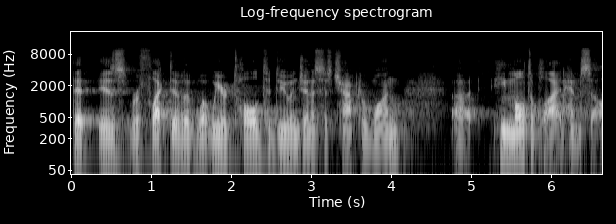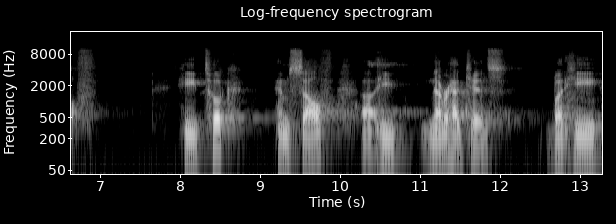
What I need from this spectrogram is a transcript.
that is reflective of what we are told to do in Genesis chapter 1? Uh, he multiplied himself. He took himself, uh, he never had kids, but he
